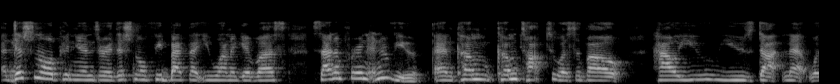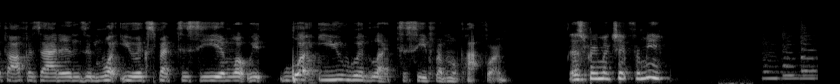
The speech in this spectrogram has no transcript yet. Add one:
additional opinions or additional feedback that you want to give us, sign up for an interview and come come talk to us about how you use .NET with Office add-ins and what you expect to see and what we what you would like to see from the platform. That's pretty much it for me. Thank you.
